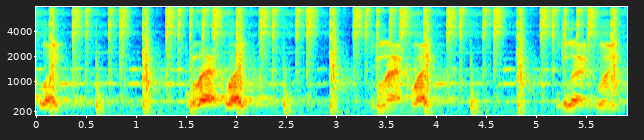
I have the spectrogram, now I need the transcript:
black light, black light.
